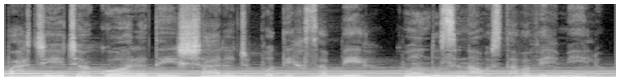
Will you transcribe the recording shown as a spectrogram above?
A partir de agora deixara de poder saber quando o sinal estava vermelho.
